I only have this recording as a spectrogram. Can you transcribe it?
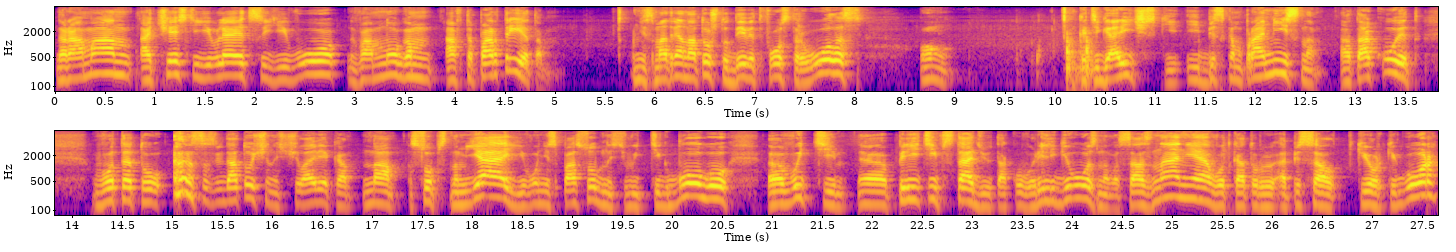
роман отчасти является его во многом автопортретом. Несмотря на то, что Дэвид Фостер Уоллес, он категорически и бескомпромиссно атакует вот эту сосредоточенность человека на собственном я, его неспособность выйти к Богу, э, выйти, э, перейти в стадию такого религиозного сознания, вот которую описал Кьорки Гор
